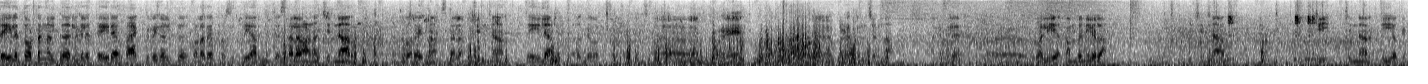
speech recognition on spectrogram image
തേയിലത്തോട്ടങ്ങൾക്ക് അല്ലെങ്കിൽ തേയില ഫാക്ടറികൾക്ക് വളരെ പ്രസിദ്ധി ആർജിച്ച സ്ഥലമാണ് ചിന്നാർ എന്ന് പറയുന്ന സ്ഥലം. ചിന്നാർ തേയില അതൊക്കെ കുറേ പഴക്കം ചെന്ന അല്ലെങ്കിൽ വലിയ കമ്പനികളാണ്. ചിന്നാർ ടീ ചിന്നാർ ടീ ഒക്കെ.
